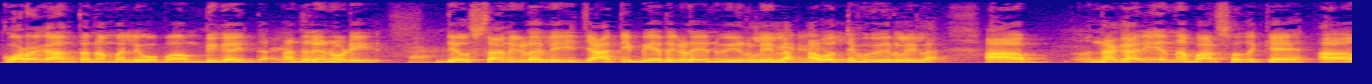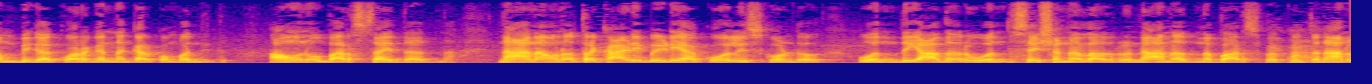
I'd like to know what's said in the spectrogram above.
ಕೊರಗ ಅಂತ ನಮ್ಮಲ್ಲಿ ಒಬ್ಬ ಅಂಬಿಗ ಇದ್ದ. ಅಂದರೆ ನೋಡಿ ದೇವಸ್ಥಾನಗಳಲ್ಲಿ ಜಾತಿ ಭೇದಗಳೇನೂ ಇರಲಿಲ್ಲ. ಅವತ್ತಿಗೂ ಇರಲಿಲ್ಲ. ಆ ನಗಾರಿಯನ್ನು ಬಾರಿಸೋದಕ್ಕೆ ಆ ಅಂಬಿಗ ಕೊರಗನ್ನು ಕರ್ಕೊಂಡು ಬಂದಿದ್ದು ಅವನು ಬಾರಿಸ್ತಾ ಇದ್ದ ಅದನ್ನ ನಾನು ಅವನ ಹತ್ರ ಕಾಡಿ ಬೇಡಿ ಆ ಕೋಲ್ ಇಸ್ಕೊಂಡು ಒಂದು ಯಾವ್ದಾದ್ರು ಒಂದು ಸೆಷನ್ನಲ್ಲಾದರೂ ನಾನು ಅದನ್ನ ಬಾರಿಸ್ಬೇಕು ಅಂತ ನಾನು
